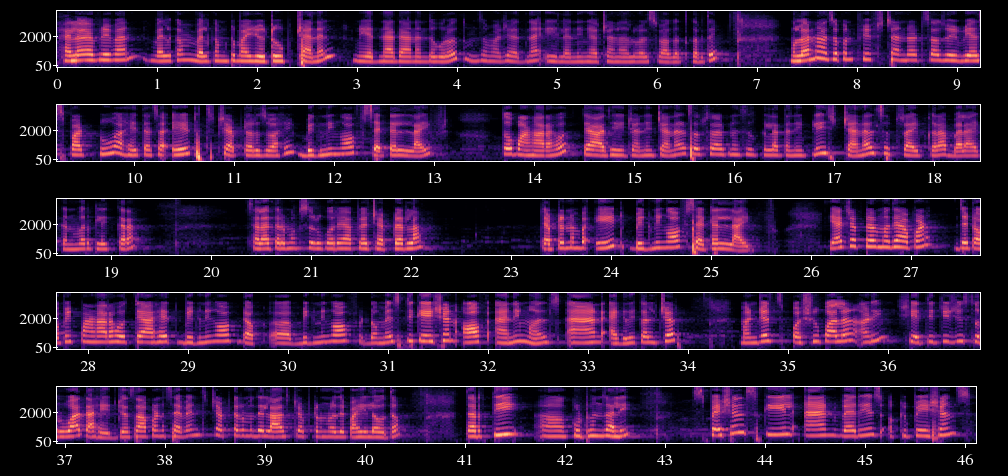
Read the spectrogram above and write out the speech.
Hello everyone welcome welcome to my YouTube channel मी यज्ञा दयानंद गुरव. तुमचं माझ्या यज्ञा e learning या चॅनलवर स्वागत करते. मुलांना आज आपण फिफ्थ स्टँडर्डचा जो E V S part two आहे त्याचा एट्थ चॅप्टर जो आहे बिगनिंग ऑफ सेटल लाईफ तो पाहणार आहोत. त्याआधी ज्यांनी चॅनल सबस्क्राईब नसेल केला त्यांनी प्लीज चॅनल सबस्क्राईब करा बेल आयकनवर क्लिक करा. चला तर मग सुरू करूया आपल्या चॅप्टरला chapter number eight beginning of settle life या चॅप्टरमध्ये आपण जे टॉपिक पाहणार आहोत ते आहेत beginning of doc beginning of domestication of animals and agriculture म्हणजेच पशुपालन आणि शेतीची जी सुरुवात आहे जसं आपण सेवन्थ चॅप्टरमध्ये लास्ट चॅप्टरमध्ये पाहिलं होतं तर ती कुठून झाली? Special skill and various occupations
